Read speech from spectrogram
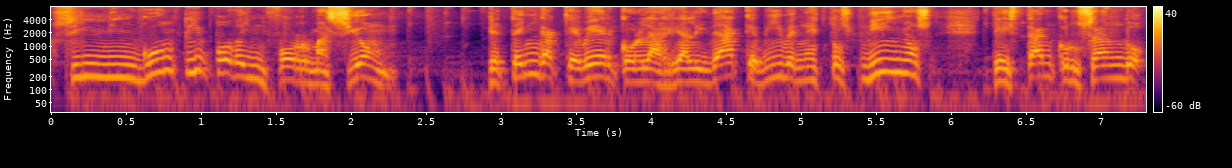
sin ningún tipo de información que tenga que ver con la realidad que viven estos niños que están cruzando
